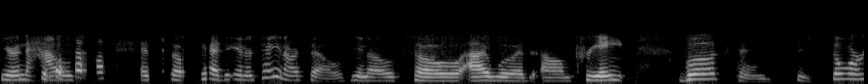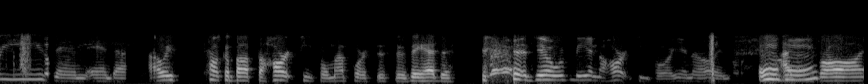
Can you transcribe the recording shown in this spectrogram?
you're in the house, and so we had to entertain ourselves. You know, so I would um, create books and do stories, and and uh, I always talk about the heart people. My poor sisters, they had to deal with me and the heart people. You know, and mm-hmm. I draw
